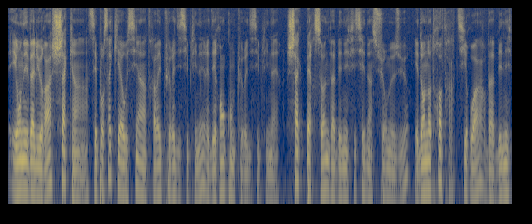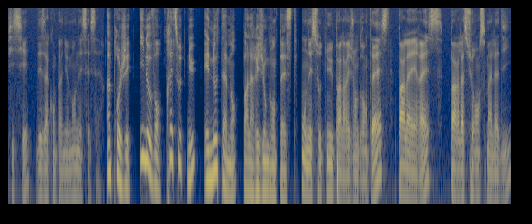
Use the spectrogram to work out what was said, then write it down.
et on évaluera chacun. C'est pour ça qu'il y a aussi un travail pluridisciplinaire et des rencontres pluridisciplinaires. Chaque personne va bénéficier d'un sur-mesure, et dans notre offre à tiroir va bénéficier des accompagnements nécessaires. Un projet innovant, très soutenu, et notamment par la région Grand Est. On est soutenu par la région Grand Est, par l'ARS, par l'assurance maladie,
